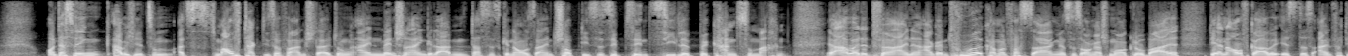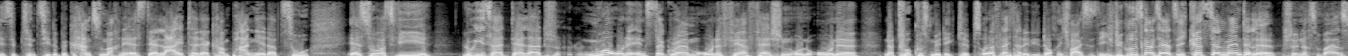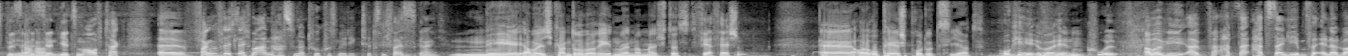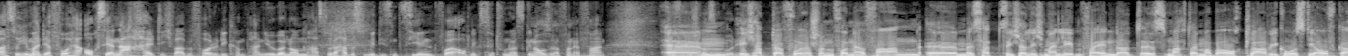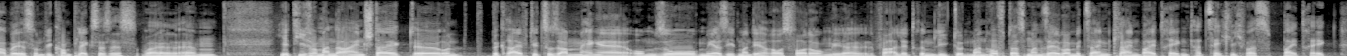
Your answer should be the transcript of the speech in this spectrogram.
Und deswegen habe ich mir zum, als zum Auftakt dieser Veranstaltung einen Menschen eingeladen, das ist genau sein Job, diese 17 Ziele bekannt zu machen. Er arbeitet für eine Agentur, kann man fast sagen, es ist Engagement Global. Deren Aufgabe ist es einfach, die 17 Ziele bekannt zu machen. Er ist der Leiter der Kampagne dazu. Er ist sowas wie Luisa Dellert nur ohne Instagram, ohne Fair Fashion und ohne Naturkosmetik-Tipps. Oder vielleicht hatte die doch, ich weiß es nicht. Ich begrüße ganz herzlich Christian Mentele. Schön, dass du bei uns bist, Ja. Christian, hier zum Auftakt. Äh, fangen wir vielleicht gleich mal an. Hast du Naturkosmetik-Tipps? Ich weiß es gar nicht. Nee, aber ich kann drüber reden, wenn du möchtest. Fair Fashion? Äh, europäisch produziert. Okay, immerhin, cool. Aber wie äh, hat es dein Leben verändert? Warst du jemand, der vorher auch sehr nachhaltig war, bevor du die Kampagne übernommen hast? Oder hattest du mit diesen Zielen vorher auch nichts zu tun, hast genauso davon erfahren? Ähm, ich habe da vorher schon von erfahren. Ähm, es hat sicherlich mein Leben verändert. Es macht einem aber auch klar, wie groß die Aufgabe ist und wie komplex es ist, weil ähm, je tiefer man da einsteigt äh, und begreift die Zusammenhänge, umso mehr sieht man die Herausforderungen, die da für alle drin liegt und man hofft, dass man selber mit seinen kleinen Beiträgen tatsächlich was beiträgt.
